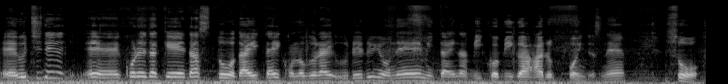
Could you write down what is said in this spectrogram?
えー、うちで、えー、これだけ出すと大体このぐらい売れるよね、みたいな見込みがあるっぽいんですね。そう。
